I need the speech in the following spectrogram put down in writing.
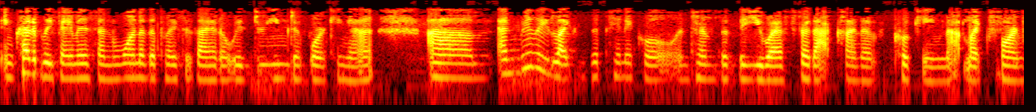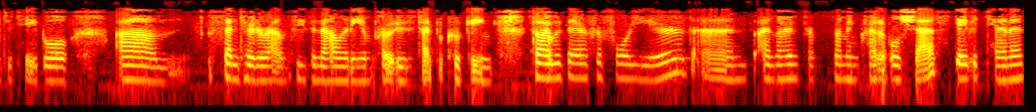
incredibly famous and one of the places I had always dreamed of working at, um, and really like the pinnacle in terms of the U.S. for that kind of cooking, that like farm to table. Um, centered around seasonality and produce type of cooking. So I was there for four years and I learned from some incredible chefs. David Tanis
